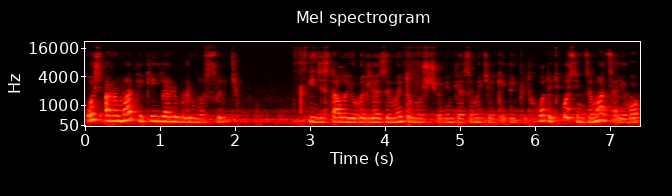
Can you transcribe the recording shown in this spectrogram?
Ось аромат, який я люблю носити. І дістала його для зими, тому що він для зими тільки і підходить. Осінь зима це його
